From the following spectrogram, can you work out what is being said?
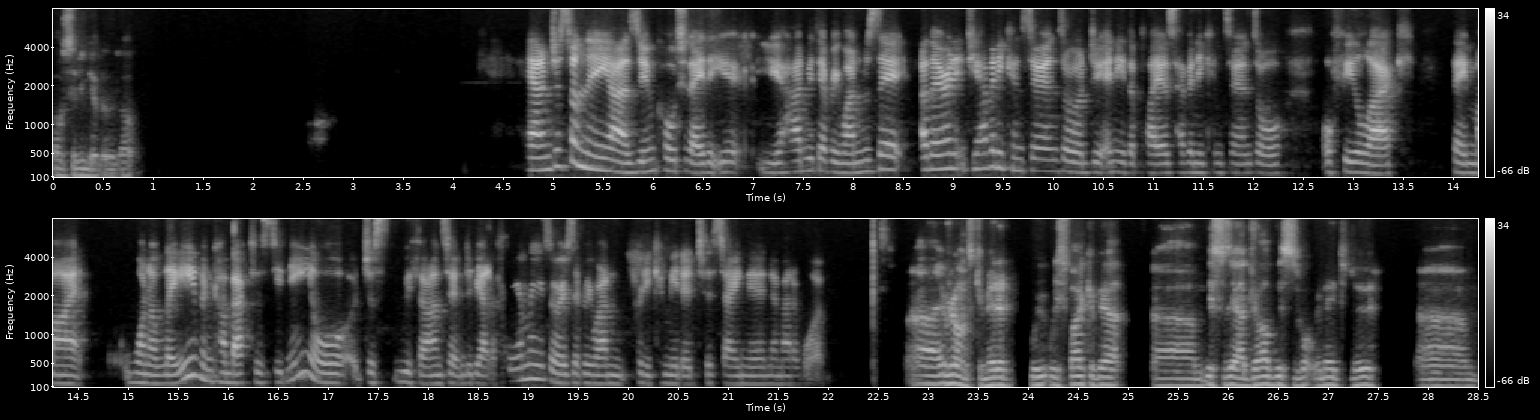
obviously didn't get the result. Adam, just on the uh, Zoom call today that you you had with everyone, was there are there any? Do you have any concerns, or do any of the players have any concerns, or or feel like they might want to leave and come back to Sydney, or just with the uncertainty about the families, or is everyone pretty committed to staying there no matter what? Uh, everyone's committed. We, we spoke about um, this is our job. This is what we need to do. Um,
